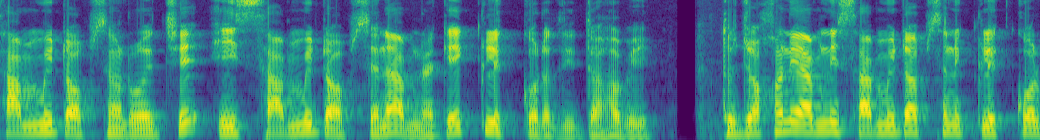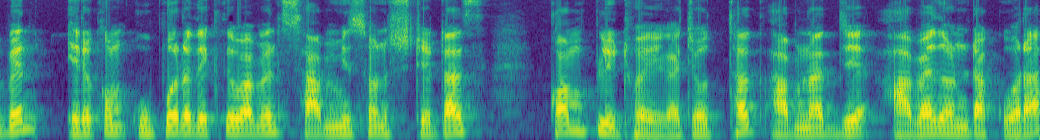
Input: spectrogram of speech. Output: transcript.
সাবমিট অপশান রয়েছে, এই সাবমিট অপশানে আপনাকে ক্লিক করে দিতে হবে। তো যখনই আপনি সাবমিট অপশানে ক্লিক করবেন, এরকম উপরে দেখতে পাবেন সাবমিশন স্ট্যাটাস কমপ্লিট হয়ে গেছে। অর্থাৎ আপনার যে আবেদনটা করা,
